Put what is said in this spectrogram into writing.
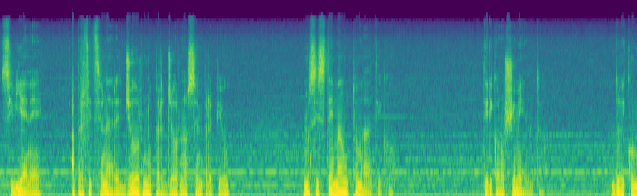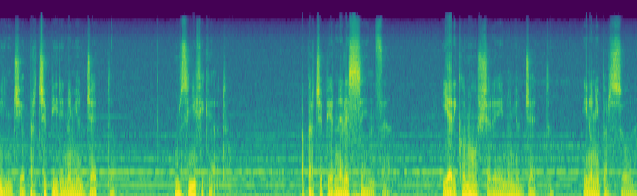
Si viene a perfezionare giorno per giorno sempre più un sistema automatico di riconoscimento dove cominci a percepire in ogni oggetto un significato, a percepirne l'essenza e a riconoscere in ogni oggetto, in ogni persona,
